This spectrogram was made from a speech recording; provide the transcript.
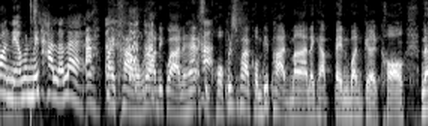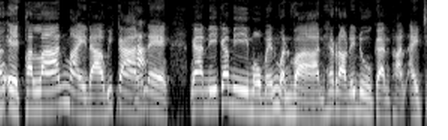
ตอนเนี้ยมันไม่ทันแล้วแหละ อะไปข่าวของเราดีกว่านะฮะ ค่ะ16 พฤษภาคมที่ผ่านมานะครับ เป็นวันเกิดของนางเอกพันล้านใหม่ดาวิกาค่ะนั่นเอง งานนี้ก็มีโมเมนต์หวานๆ ให้เราได้ดูกันผ่าน IG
